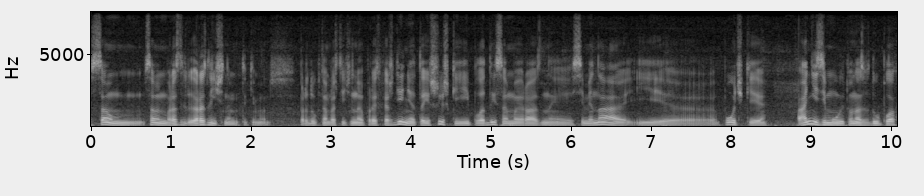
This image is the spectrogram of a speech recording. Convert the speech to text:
самым, самым разли- различным таким вот продуктом растительного происхождения. Это и шишки, и плоды самые разные, семена, и э, почки. Они зимуют у нас в дуплах.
